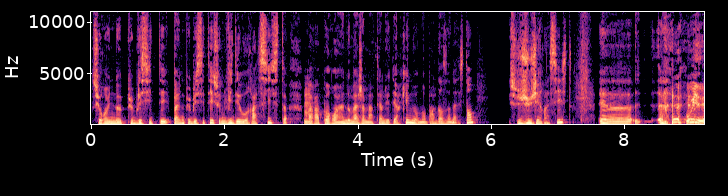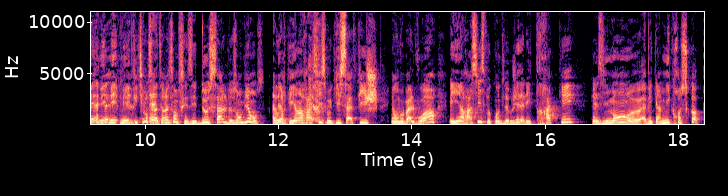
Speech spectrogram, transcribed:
sur une publicité, pas une publicité, sur une vidéo raciste mm. par rapport à un hommage à Martin Luther King. On en parle dans un instant. Jugé raciste. Euh, oui, mais, effectivement, c'est intéressant parce que c'est deux salles, deux ambiances. Ah C'est-à-dire qu'il y a un racisme qui s'affiche et on ne veut pas le voir, et il y a un racisme qu'on est obligé d'aller traquer quasiment euh, avec un microscope.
